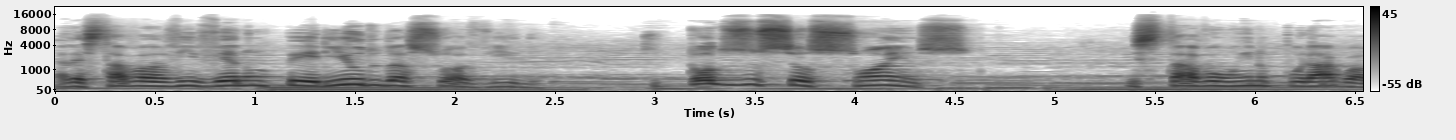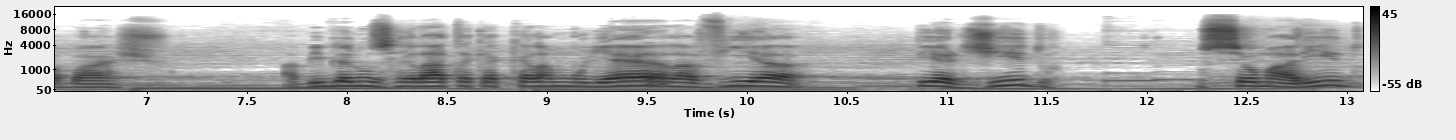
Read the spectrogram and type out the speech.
ela estava vivendo um período da sua vida que todos os seus sonhos estavam indo por água abaixo. A Bíblia nos relata que aquela mulher ela havia perdido o seu marido,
